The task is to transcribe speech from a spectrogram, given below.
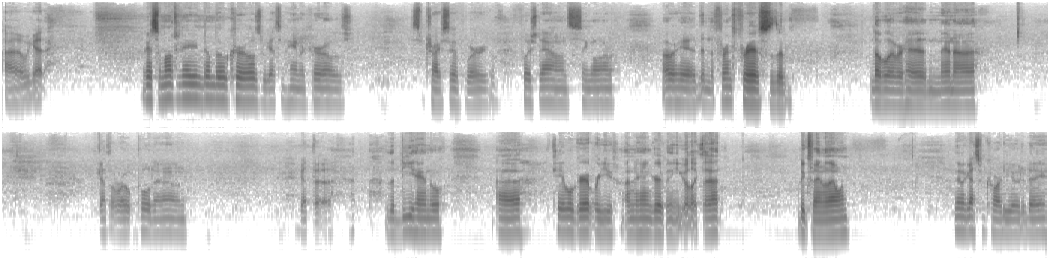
uh, we got we got some alternating dumbbell curls, we got some hammer curls, some tricep work, push downs, single arm overhead, then the French press, the double overhead, and then uh, got the rope pull down, got the the D handle uh, cable grip where you underhand grip and you go like that. Big fan of that one. Then we got some cardio today,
